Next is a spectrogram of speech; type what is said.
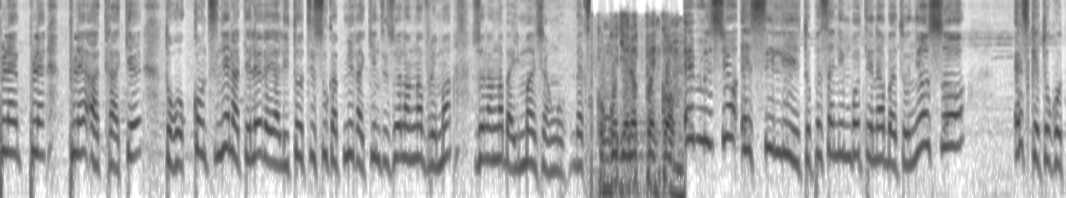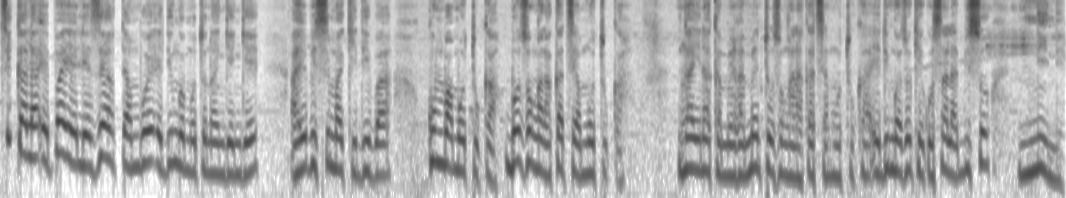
plein plein plein à craquer tokocontinue na tele réalité oti suka mira kinzi zwela nga vraiment zwela nga baimage yango merci congodialogue.com émission esili topesani mbote na bato nyonso Est-ce que tokotikala epai Eliezer Tambwe Edingwe moto na ngenge ayebisi Makidiba kumba motuka bozonga na kati ya motuka ngai na cameraman tozonga na kati ya motuka Edingwe azoki ekosala biso nini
